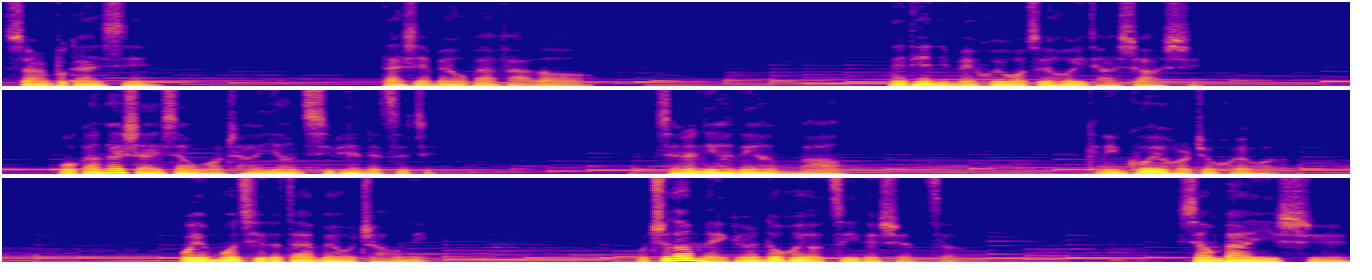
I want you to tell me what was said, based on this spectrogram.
虽然不甘心，但是也没有办法喽。那天你没回我最后一条消息。我刚开始还像往常一样欺骗着自己，想着你肯定很忙，肯定过一会儿就回我了。我也默契的再也没有找你。我知道每个人都会有自己的选择，相伴一时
